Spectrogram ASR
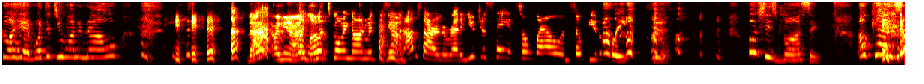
go ahead. What did you want to know? that I mean, I like love what's going on with the season. Yeah. I'm sorry, Loretta. You just say it so well and so beautifully. oh, she's bossy. Okay, so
